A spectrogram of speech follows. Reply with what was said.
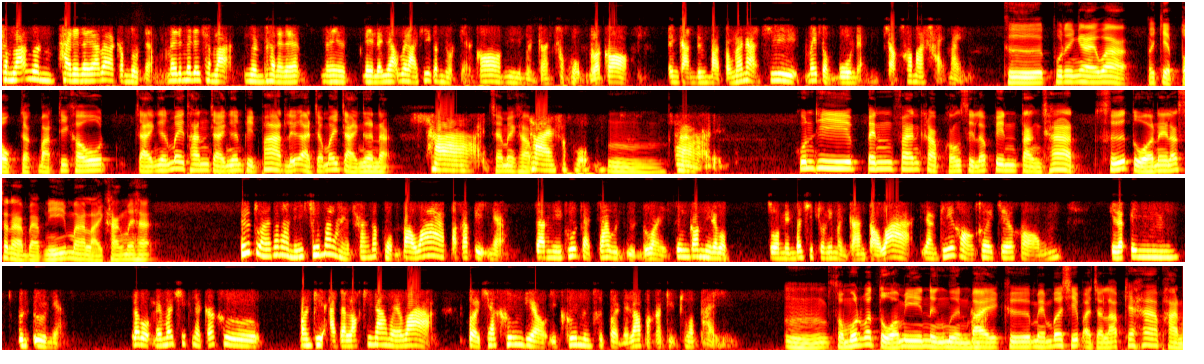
ชำระเงินภายในระยะเวลากำหนดเนี่ยไม่ได้ไม่ได้ชำระเงินภายในระยะในในระยะเวลาที่กำหนดเนี่ยก็มีเหมือนกันครับผมแล้วก็เป็นการดึงบัตรตรงนั้นอะที่ไม่สมบูรณ์เนี่ยกลับเข้ามาขายใหม่ คือพูดง่ายๆว่าไปเก็บตกจากบัตรที่เขาจ่ายเงินไม่ทันจ่ายเงินผิดพลาด หรืออาจจะไม่จ่ายเงินอะใช่ใช่ไหมครับใช่ครับผม อืมใช่คุณทีเป็นแฟนคลับของศิลปินต่างชาติ ซื้อตั๋วในลักษณะแบบนี้มาหลายครั้งไหมฮะ ซื้อตัวในขนาดนี้ซื้อมาหลายครั้งครับผมแต่ว่าปกติเนี่ย จะมีผู้จัดเจ้าอื่นๆด้วย ซึ่งก็มีระบบตัว membership ตรงนี้เหมือนกันแต่ว่าอย่างที่ของเคยเจอของศิลปินอื่น ๆ เนี่ย ระบบ membership เนี่ยก็คือบางทีอาจจะล็อกที่นั่งไว้ว่า เปิดแค่ครึ่งเดียวอีกครึ่งหนึงคือเปิดในรอบปกติทั่วไป อืม สมมุติว่าตั๋วมีหนึ่งหมื่นใบ คือ Membership อาจจะรับแค่ห้าพัน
